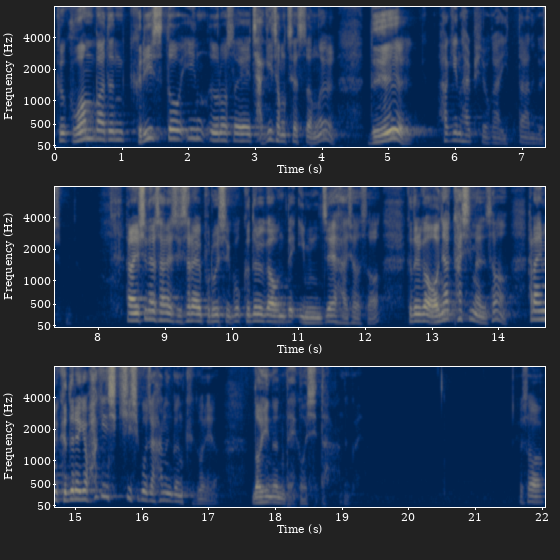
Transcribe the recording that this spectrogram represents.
그 구원받은 그리스도인으로서의 자기 정체성을 늘 확인할 필요가 있다는 것입니다. 하나님 신의 산에서 이스라엘 부르시고 그들 가운데 임재하셔서 그들과 언약하시면서 하나님이 그들에게 확인시키시고자 하는 건 그거예요. 너희는 내 것이다 하는 거예요. 그래서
